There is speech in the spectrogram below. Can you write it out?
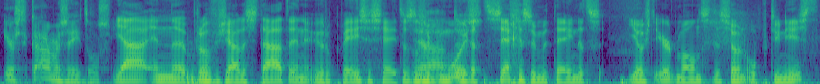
Eerste Kamerzetels. Ja, en eh, provinciale staten en Europese zetels. Dat is ook mooi, dus- dat zeggen ze meteen. Dat is Joost Eertmans, dat is zo'n opportunist.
